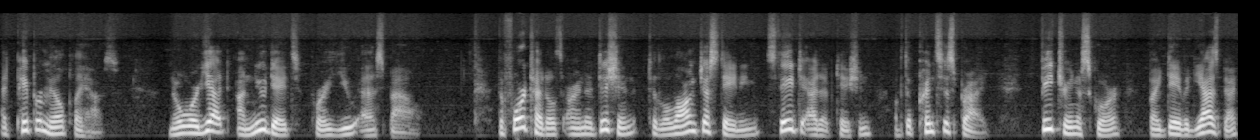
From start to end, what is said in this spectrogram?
at Paper Mill Playhouse. No word yet on new dates for a U.S. bow. The four titles are in addition to the long gestating stage adaptation of The Princess Bride, featuring a score by David Yazbek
